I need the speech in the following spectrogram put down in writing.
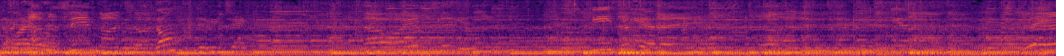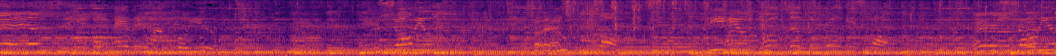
the Bible. Don't reject. He is here. He is here for everyone, for you. To show you His love. Give you His love. To show you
